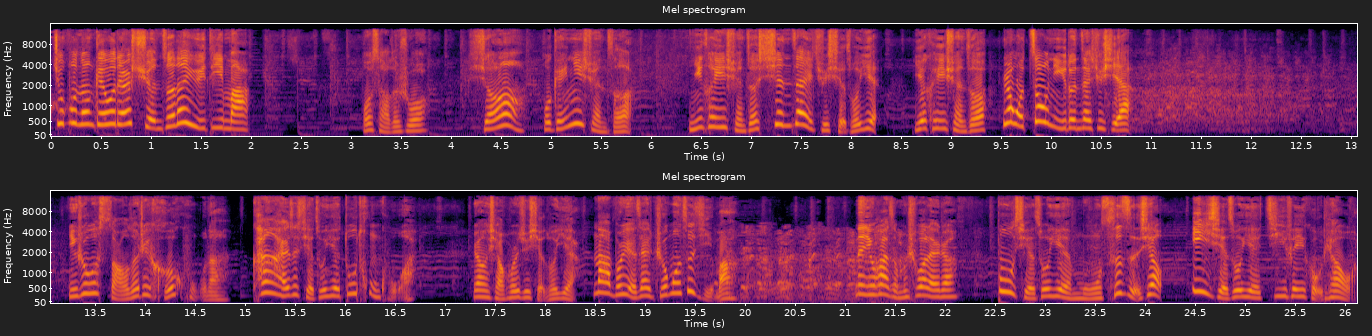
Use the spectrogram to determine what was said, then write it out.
就不能给我点选择的余地吗？”我嫂子说：“行，我给你选择，你可以选择现在去写作业，也可以选择让我揍你一顿再去写。”你说我嫂子这何苦呢？看孩子写作业多痛苦啊！让小慧去写作业，那不是也在折磨自己吗？那句话怎么说来着？不写作业母慈子孝，一写作业鸡飞狗跳啊！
